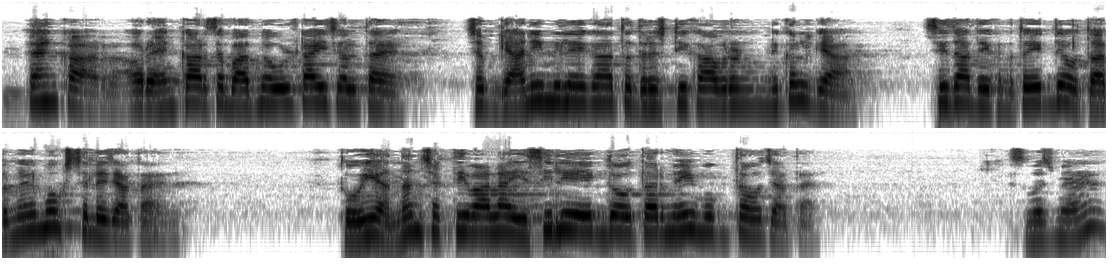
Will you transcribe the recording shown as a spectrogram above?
अहंकार। और अहंकार से बाद में उल्टा ही चलता है। जब ज्ञानी मिलेगा तो दृष्टि का आवरण निकल गया। सीधा देखना तो एक दो अवतार में मोक्ष चले जाता है। तो ये अनंत शक्ति वाला इसीलिए एक दो अवतार में ही मुक्त हो जाता है। समझ में आया?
